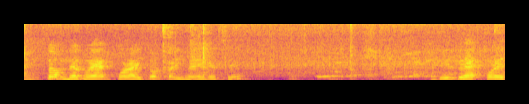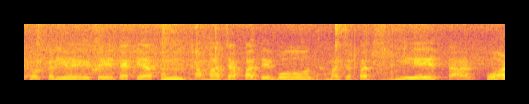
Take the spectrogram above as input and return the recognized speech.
একদম দেখো এক কড়াই তরকারি হয়ে গেছে। যেহেতু এক কড়াই তরকারি হয়ে গেছে, এটাকে এখন ধামা চাপা দেব। ধামা চাপা দিয়ে তারপর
